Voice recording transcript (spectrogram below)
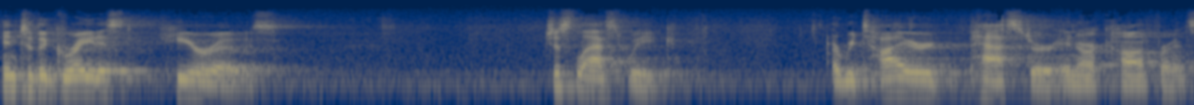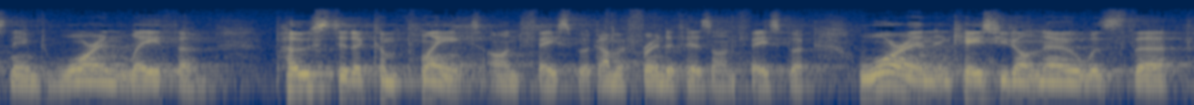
into the greatest heroes. Just last week, a retired pastor in our conference named Warren Lathem posted a complaint on Facebook. I'm a friend of his on Facebook. Warren, in case you don't know, was the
